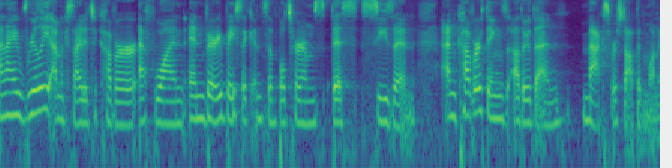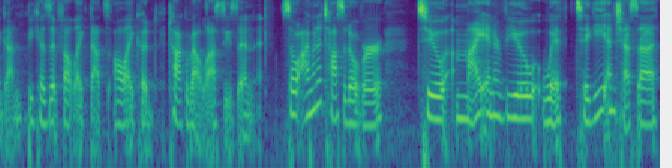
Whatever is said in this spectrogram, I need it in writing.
And I really am excited to cover F1 in very basic and simple terms this season and cover things other than Max Verstappen won again because it felt like that's all I could talk about last season. So I'm going to toss it over to my interview with Tiggy and Chessa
